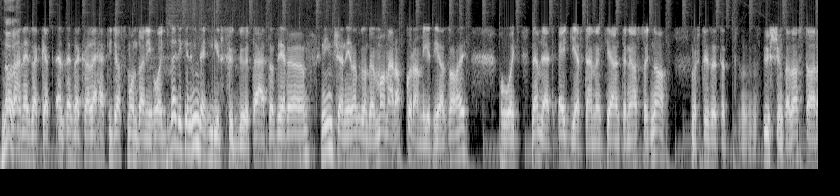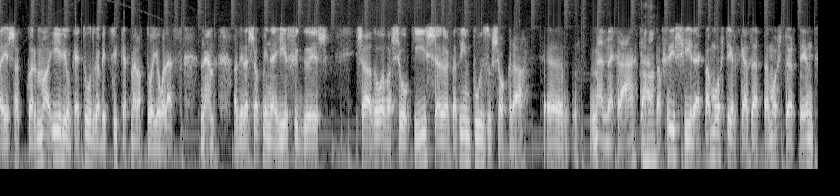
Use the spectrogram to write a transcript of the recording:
Na, talán ezeket, ez- ezekre lehet így azt mondani, hogy de egyébként minden hírfüggő, tehát azért nincsen, én azt gondolom, ma már akkora média zaj, hogy nem lehet egyértelműen kijelenteni azt, hogy na, most üzletet üssünk az asztalra, és akkor ma írjunk egy Tóth Gabi cikket, mert attól jó lesz. Nem. Azért ez sok minden hírfüggő, és és az olvasók is ezek az impulzusokra ö, mennek rá. Tehát Aha. a friss hírek, a most érkezett, a most történt,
